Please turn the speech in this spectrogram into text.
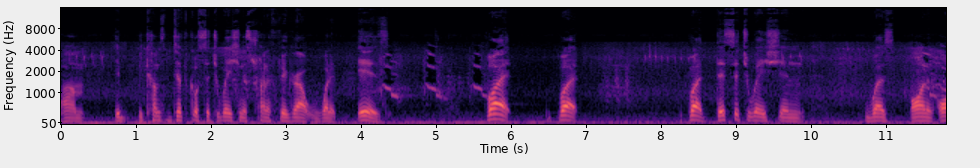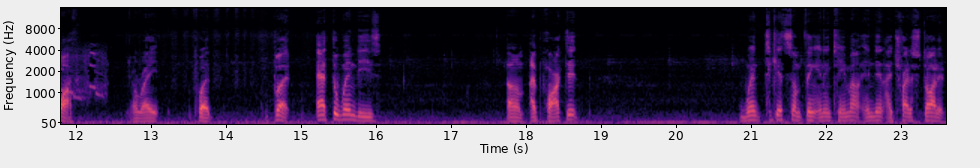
um, it becomes a difficult situation is trying to figure out what it is. But but but this situation was on and off. All right. But but at the Wendy's, um, I parked it, went to get something, and then came out. And then I tried to start it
